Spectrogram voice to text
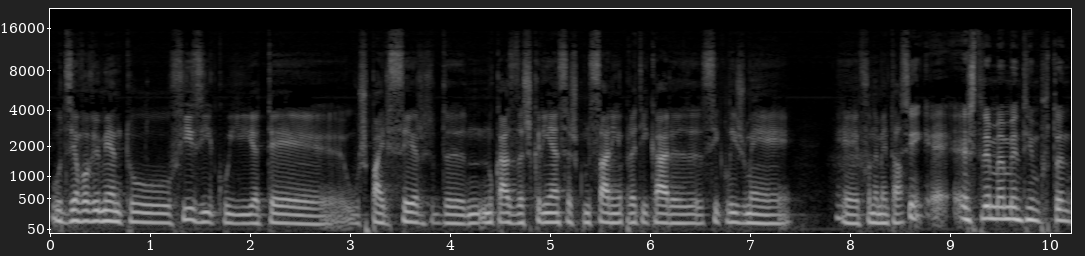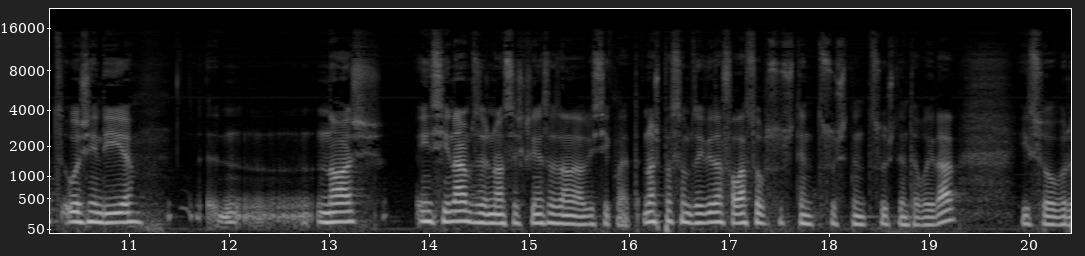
O desenvolvimento físico e até o espairecer, de, no caso das crianças começarem a praticar eh, ciclismo, é, é fundamental? Sim, é, é extremamente importante hoje em dia nós ensinarmos as nossas crianças a andar de bicicleta. Nós passamos a vida a falar sobre sustento, sustento, sustentabilidade e sobre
